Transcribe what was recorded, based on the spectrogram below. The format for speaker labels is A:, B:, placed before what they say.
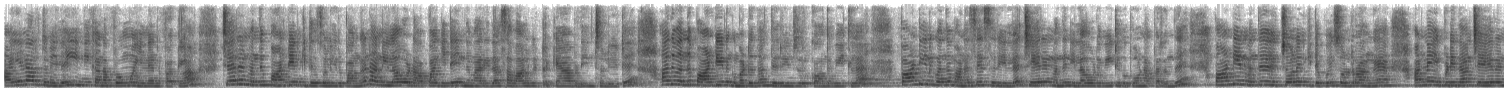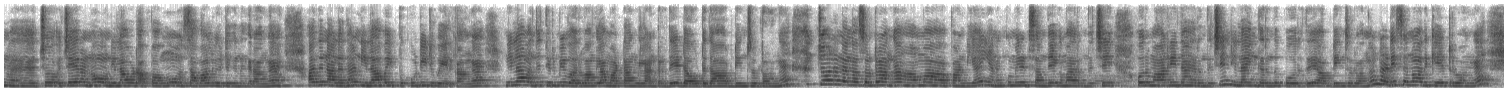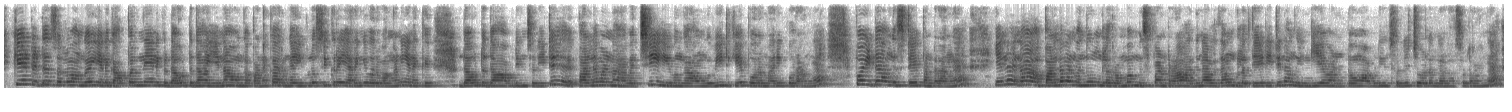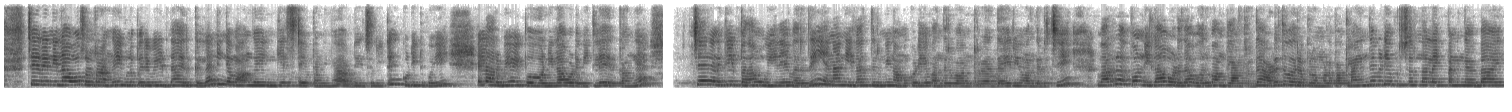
A: அய்யனார் துணையில் இன்றைக்கான ப்ரோமோ என்னென்னு பார்க்கலாம். சேரன் வந்து பாண்டியன் கிட்டே சொல்லியிருப்பாங்க நான் நிலாவோட அப்பா கிட்டே இந்த மாதிரி தான் சவால் விட்டுருக்கேன் அப்படின்னு சொல்லிட்டு அது வந்து பாண்டியனுக்கு மட்டும்தான் தெரிஞ்சிருக்கும் அந்த வீட்டில் பாண்டியனுக்கு வந்து மனசே சரியில்லை. சேரன் வந்து நிலாவோட வீட்டுக்கு போன இருந்து பாண்டியன் வந்து சோழன் கிட்டே போய் சொல்கிறாங்க அண்ணன் இப்படி தான் சேரன் வ- சோ சேரனும் நிலாவோட அப்பாவும் சவால் விட்டுக்குனுங்கிறாங்க அதனால தான் நிலாவை இப்போ கூட்டிகிட்டு போயிருக்காங்க. நிலா வந்து திரும்பி வருவாங்களா மாட்டாங்களான்றதே டவுட்டு தான் அப்படின்னு சொல்கிறாங்க சோழன் என்ன சொல்கிறாங்க ஆமாம் பாண்டியா எனக்குமே சந்தேகமாக இருந்துச்சு. ஒரு மாதிரி தான் இருந்துச்சு. நிலா இங்கேருந்து போகிறது அப்படின்னு சொல்லுவாங்க. நடேசனும் அது கேட்டுருவாங்க. கேட்டுட்டு சொல்லுவாங்க எனக்கு அப்போருந்தே எனக்கு டவுட்டு தான். ஏன்னா அவங்க பணக்காரங்க இவ்வளோ சீக்கிரம் இறங்கி வருவாங்கன்னு எனக்கு டவுட்டு தான் அப்படின்னு சொல்லிட்டு பல்லவனை வச்சு இவங்க அவங்க வீட்டுக்கே போகிற மாதிரி போகிறாங்க போயிட்டு அங்கே ஸ்டே பண்ணுறாங்க என்னென்னா பல்லவன் வந்து உங்களை ரொம்ப மிஸ் பண்ணுறான் அதனால தான் உங்களை தேடிட்டு நாங்கள் இங்கேயே வந்துட்டோம் அப்படின்னு சொல்லி சோழன் நான் சொல்கிறாங்க சரி நிலாவும் சொல்கிறாங்க இவ்வளோ பெரிய வீடு தான் இருக்குல்ல. நீங்கள் வாங்க இங்கே இங்கேயே ஸ்டே பண்ணுங்க அப்படின்னு சொல்லிட்டு கூட்டிகிட்டு போய் எல்லாருமே இப்போது நிலாவோட வீட்டிலே இருக்காங்க. சரி எனக்கு இப்போ தான் உயிரே வருது. ஏன்னா நிலா திரும்பி நம்ம கூடயே வந்துடுவான்ற தைரியம் வந்துடுச்சு. வர்றப்போ நிலாவோட தான் வருவாங்களான்றது அடுத்து வர ப்ரோமோவில் பார்க்கலாம். இந்த வீடியோ பிடிச்சிருந்தா லைக் பண்ணுங்கள் பாய்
